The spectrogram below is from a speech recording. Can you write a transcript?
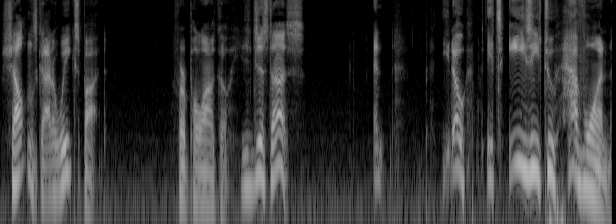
Shelton's got a weak spot for Polanco. He just does. And, you know, it's easy to have one.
